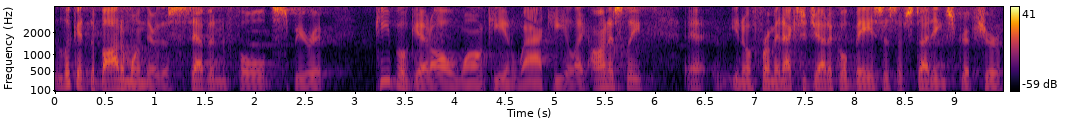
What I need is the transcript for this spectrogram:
look at the bottom one there, the sevenfold Spirit. People get all wonky and wacky. Like, honestly, you know, from an exegetical basis of studying scripture,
